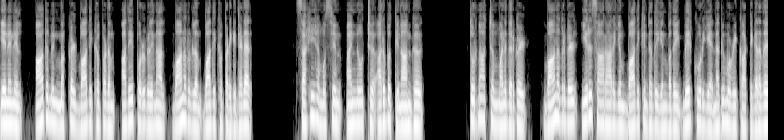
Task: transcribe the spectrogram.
ஏனெனில் ஆதமின் மக்கள் பாதிக்கப்படும் அதே பொருள்களினால் வானவர்களும் பாதிக்கப்படுகின்றனர். சஹீஹ முஸ்லிம் ஐநூற்று அறுபத்தி நான்கு துர்நாற்றம் மனிதர்கள் வானவர்கள் இரு சாராரையும் பாதிக்கின்றது என்பதை மேற்கூறிய நபிமொழி காட்டுகிறது.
